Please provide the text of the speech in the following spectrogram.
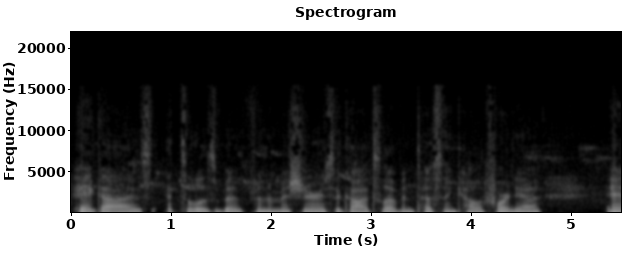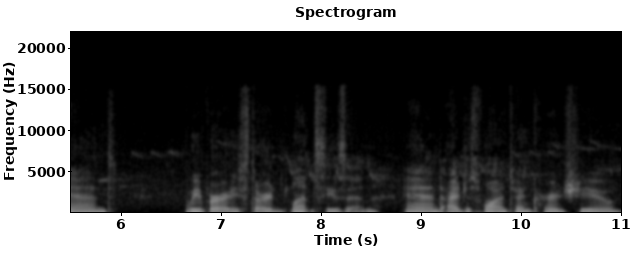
Hey guys, it's Elizabeth from the Missionaries of God's Love in Tustin, California, and we've already started Lent season. And I just wanted to encourage you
